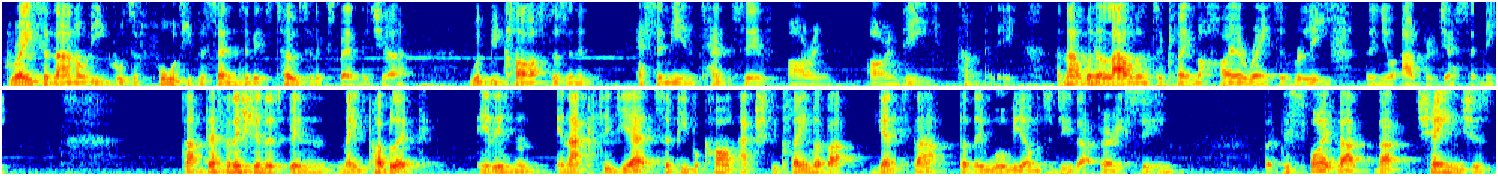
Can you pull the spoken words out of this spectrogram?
greater than or equal to 40% of its total expenditure would be classed as an SME intensive R&D company, and that would allow them to claim a higher rate of relief than your average SME that definition has been made public. It isn't enacted yet, so people can't actually claim about against that, but they will be able to do that very soon. But despite that, that change has,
